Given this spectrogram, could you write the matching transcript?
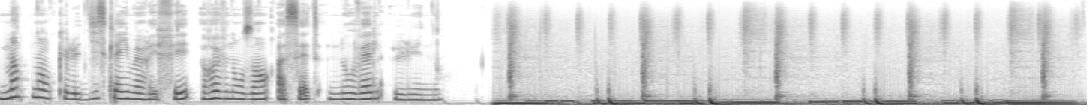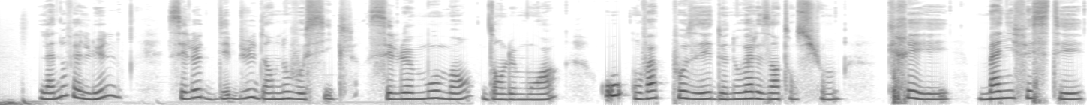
Maintenant que le disclaimer est fait, revenons-en à cette nouvelle lune. La nouvelle lune, c'est le début d'un nouveau cycle. C'est le moment dans le mois où on va poser de nouvelles intentions, créer, manifester.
